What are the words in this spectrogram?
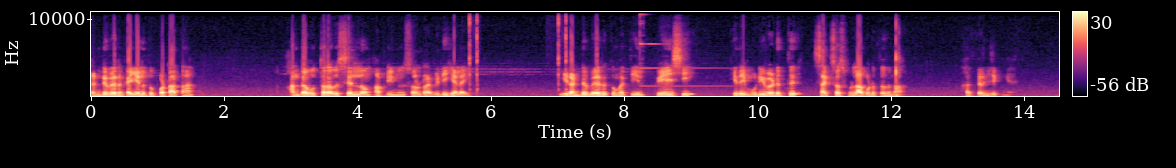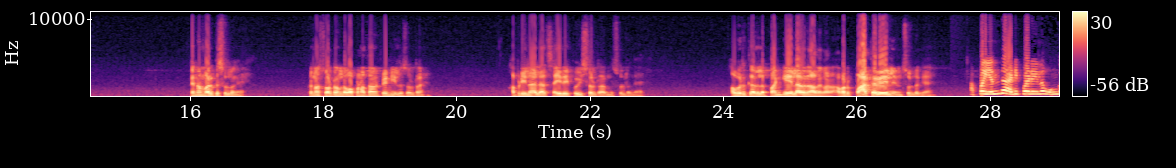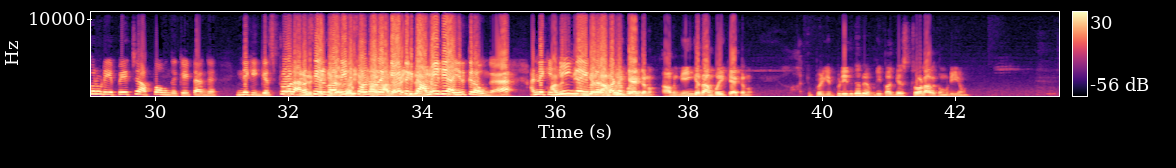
ரெண்டு பேரும் கையெழுத்து போட்டால் தான் அந்த உத்தரவு செல்லும் அப்படின்னு சொல்கிற விதிகளை இரண்டு பேருக்கு மத்தியில் பேசி இதை முடிவெடுத்து சக்ஸஸ்ஃபுல்லாக கொடுத்தது நான். அது தெரிஞ்சுக்குங்க. என்ன மறுக்க சொல்லுங்கள் இப்போ நான் சொல்கிறேன்ல ஓப்பனாக தான் பேட்டியில் சொல்கிறேன் அப்படிலாம் இல்லை சைதை பொய் சொல்கிறாருன்னு சொல்லுங்கள் அவருக்கு அதில் பங்கே இல்லை அவர் அதை- அவர் பார்க்கவே இல்லைன்னு சொல்லுங்கள் அப்ப எந்த அடிப்படையில உங்களுடைய பேச்சு அப்ப அவங்க கேட்டாங்க? இன்னைக்கு கெஸ்ட்ரோல் அரசியல்வாதின்னு சொல்றத கேட்டுக்கிட்டு அமைதியா இருக்கிறவங்க அன்னைக்கு நீங்க இவ்வளவு கேட்கணும். அவன் நீங்க தான் போய் கேட்கணும். இப்படி இப்படி இருக்கிறது எப்படிப்பா கெஸ்ட் ரோலா இருக்க முடியும்?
